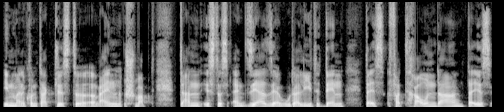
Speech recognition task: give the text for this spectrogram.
in meine Kontaktliste reinschwappt, dann ist das ein sehr, sehr guter Lead, denn da ist Vertrauen da, da ist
